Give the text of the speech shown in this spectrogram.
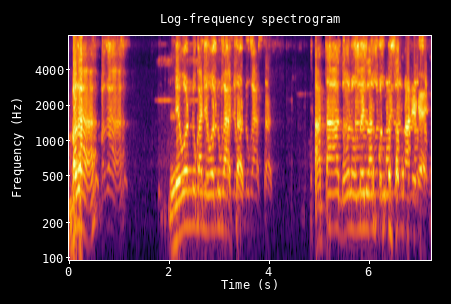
बघा निवडणुका निवडणुका असतात. आता दोन उमेदवार पुन्हा समोर आलेले आहेत.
